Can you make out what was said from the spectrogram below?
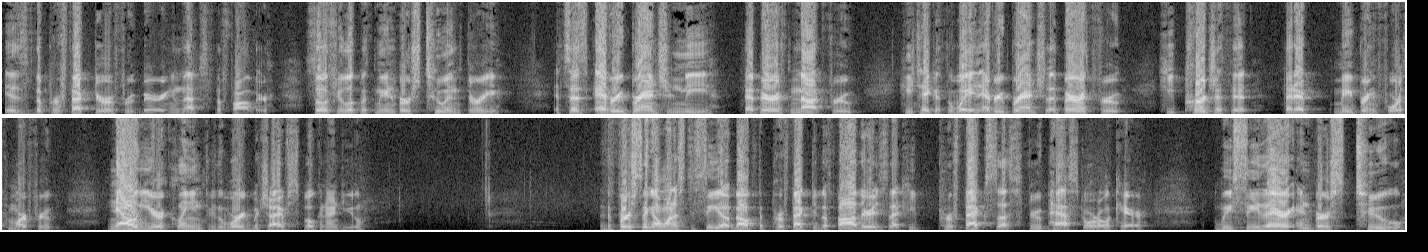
is the perfecter of fruit bearing, and that's the Father. So if you look with me in verse 2 and 3, it says, Every branch in me that beareth not fruit, he taketh away. And every branch that beareth fruit, he purgeth it, that it may bring forth more fruit. Now ye are clean through the word which I have spoken unto you. The first thing I want us to see about the perfecter, the Father, is that he perfects us through pastoral care. We see there in verse 2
